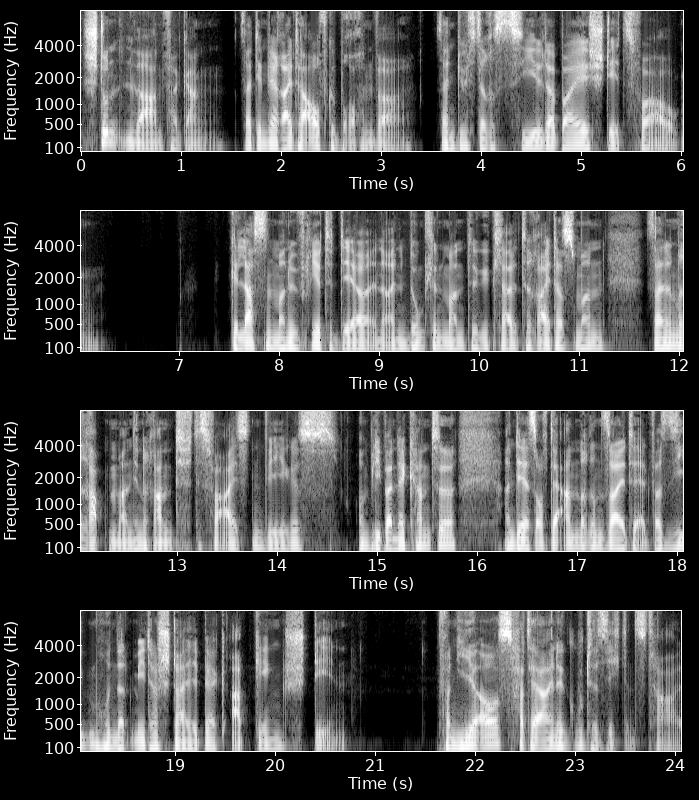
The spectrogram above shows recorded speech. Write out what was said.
Stunden waren vergangen, seitdem der Reiter aufgebrochen war, sein düsteres Ziel dabei stets vor Augen. Gelassen manövrierte der in einen dunklen Mantel gekleidete Reitersmann seinen Rappen an den Rand des vereisten Weges und blieb an der Kante, an der es auf der anderen Seite etwa 700 Meter steil bergab ging, stehen. Von hier aus hatte er eine gute Sicht ins Tal.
